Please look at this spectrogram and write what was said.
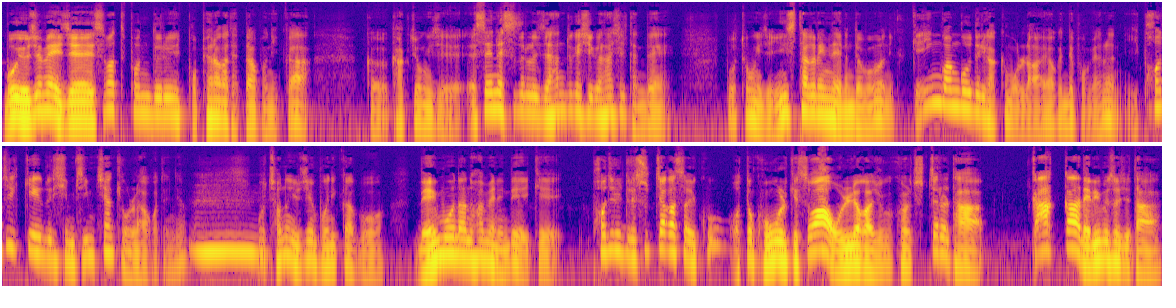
뭐 요즘에 이제 스마트폰들이 보편화가 됐다 보니까 그 각종 이제 SNS들을 이제 한두 개씩은 하실 텐데 보통 이제 인스타그램이나 이런 데 보면 게임 광고들이 가끔 올라와요. 근데 보면은 이 퍼즐 게임들이 심심치 않게 올라오거든요. 음. 뭐 저는 요즘 보니까 뭐 네모난 화면인데 이렇게 퍼즐들의 숫자가 써 있고 어떤 공을 이렇게 쏘아 올려가지고 그걸 숫자를 다 깎아 내리면서 이제 다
